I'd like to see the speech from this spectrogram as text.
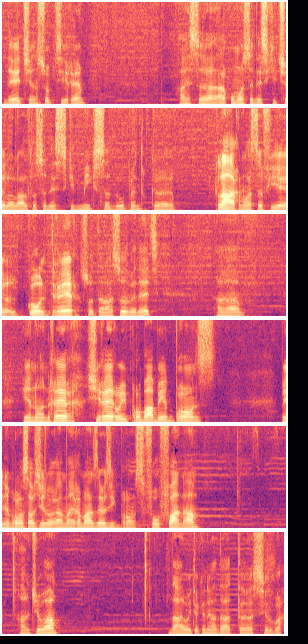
Hm. Deci, în subțire, hai să, acum o să deschid celălalt, o să deschid mixed pentru că clar nu o să fie gold rare, 100%, vedeți? Uh, e non-rare și rare-ul e probabil bronz. Bine, bronz sau silver a mai rămas, eu zic bronz. Fofana. Altceva? Da, uite că ne-a dat uh, silver.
